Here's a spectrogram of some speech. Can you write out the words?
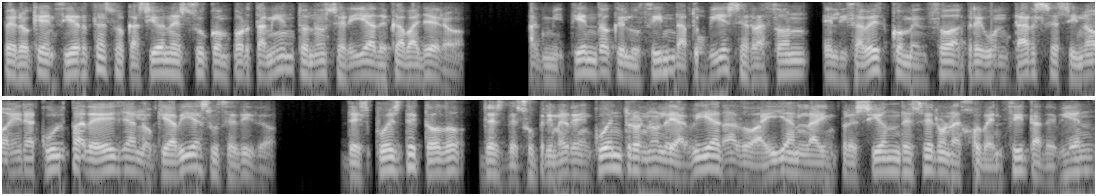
pero que en ciertas ocasiones su comportamiento no sería de caballero. Admitiendo que Lucinda tuviese razón, Elizabeth comenzó a preguntarse si no era culpa de ella lo que había sucedido. Después de todo, desde su primer encuentro no le había dado a Ian la impresión de ser una jovencita de bien,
